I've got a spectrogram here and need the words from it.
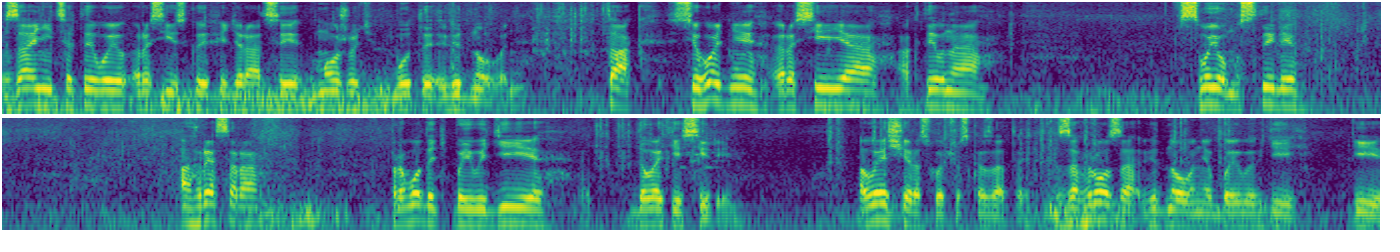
за ініціативою Російської Федерації можуть бути відновлені. Так, сьогодні Росія активна в своєму стилі агресора проводить бойові дії в далекій Сирії. Але я ще раз хочу сказати: загроза відновлення бойових дій і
